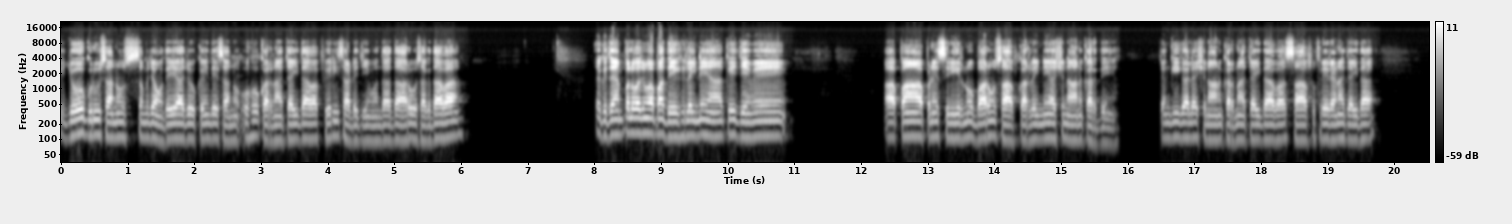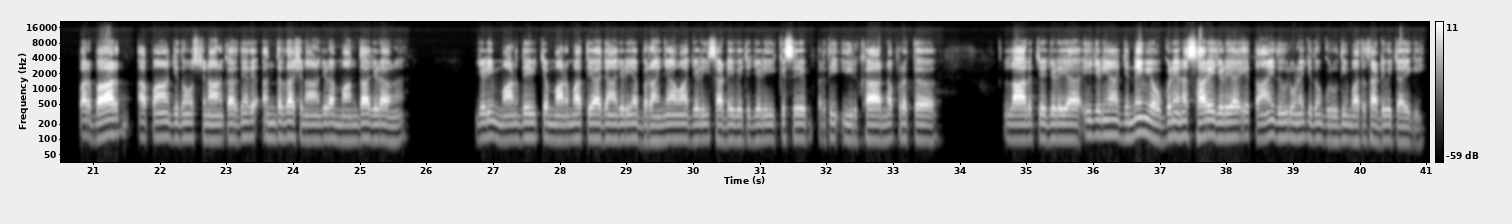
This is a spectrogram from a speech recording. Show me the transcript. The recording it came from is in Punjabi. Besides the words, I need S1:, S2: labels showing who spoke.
S1: ਕਿ ਜੋ ਗੁਰੂ ਸਾਨੂੰ ਸਮਝਾਉਂਦੇ ਆ, ਜੋ ਕਹਿੰਦੇ ਸਾਨੂੰ ਉਹ ਕਰਨਾ ਚਾਹੀਦਾ ਵਾ, ਫਿਰ ਹੀ ਸਾਡੇ ਜੀਵਨ ਦਾ ਆਧਾਰ ਹੋ ਸਕਦਾ ਵਾ। ਐਗਜ਼ਾਮਪਲ ਵਜੋਂ ਆਪਾਂ ਦੇਖ ਲੈਨੇ ਆ ਕਿ ਜਿਵੇਂ ਆਪਾਂ ਆਪਣੇ ਸਰੀਰ ਨੂੰ ਬਾਹਰੋਂ ਸਾਫ਼ ਕਰ ਲੈਨੇ ਆ, ਇਸ਼ਨਾਨ ਕਰਦੇ ਆ। ਚੰਗੀ ਗੱਲ ਹੈ, ਇਸ਼ਨਾਨ ਕਰਨਾ ਚਾਹੀਦਾ ਵਾ, ਸਾਫ਼ ਸੁਥਰੇ ਰਹਿਣਾ ਚਾਹੀਦਾ। ਪਰ ਬਾਹਰ ਆਪਾਂ ਜਦੋਂ ਇਸ਼ਨਾਨ ਕਰਦੇ ਆ ਤੇ ਅੰਦਰ ਦਾ ਇਸ਼ਨਾਨ ਜਿਹੜਾ ਮਨ ਦਾ ਜਿਹੜਾ ਨਾ ਜਿਹੜੀ ਮਨ ਦੇ ਵਿੱਚ ਮਨਮਤਿਆ ਜਾਂ ਜਿਹੜੀਆਂ ਬੁਰਾਈਆਂ ਵਾ ਜਿਹੜੀ ਸਾਡੇ ਵਿੱਚ ਜਿਹੜੀ ਕਿਸੇ ਪ੍ਰਤੀ ਈਰਖਾ, ਨਫ਼ਰਤ, ਲਾਲਚ ਜਿਹੜੇ ਆ, ਇਹ ਜਿਹੜੀਆਂ ਜਿੰਨੇ ਵੀ ਔਗਣ ਆ ਨਾ, ਸਾਰੇ ਜਿਹੜੇ ਆ, ਇਹ ਤਾਂ ਹੀ ਦੂਰ ਹੋਣੇ ਜਦੋਂ ਗੁਰੂ ਦੀ ਮੱਤ ਸਾਡੇ ਵਿੱਚ ਆਏਗੀ।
